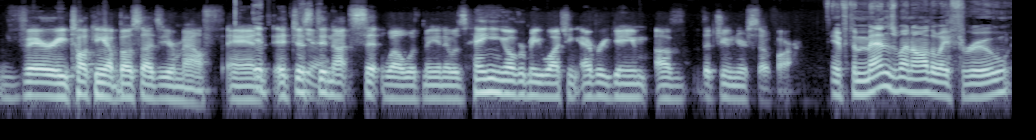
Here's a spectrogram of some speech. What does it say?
very talking up both sides of your mouth, and It- it, just yeah. did not sit well with me, and it was hanging over me watching every game of the juniors so far. If the men's went all the way through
